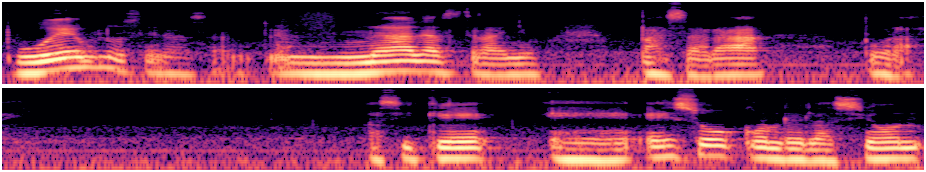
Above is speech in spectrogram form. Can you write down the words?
pueblo será santo, y nada extraño pasará por ahí. Así que eh, eso con relación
